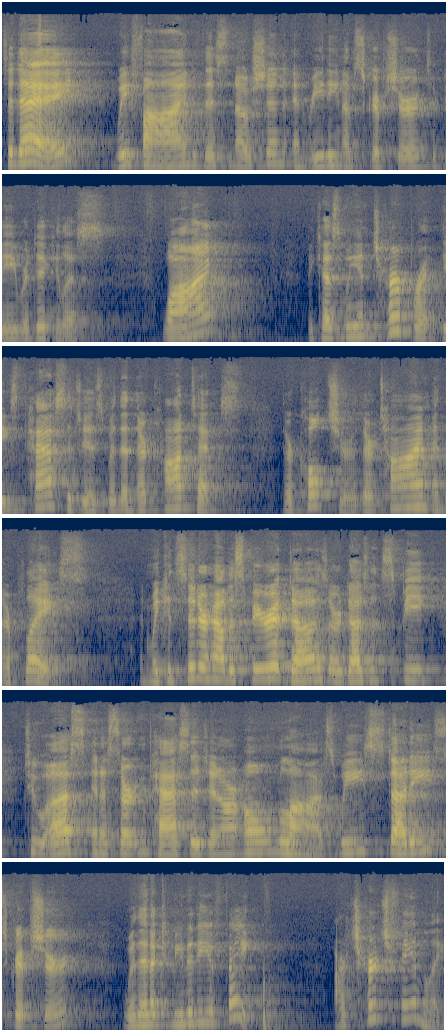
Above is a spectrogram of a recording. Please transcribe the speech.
today we find this notion and reading of Scripture to be ridiculous. Why? Because we interpret these passages within their context, their culture, their time, and their place. And we consider how the Spirit does or doesn't speak to us in a certain passage in our own lives. We study Scripture within a community of faith, our church family.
